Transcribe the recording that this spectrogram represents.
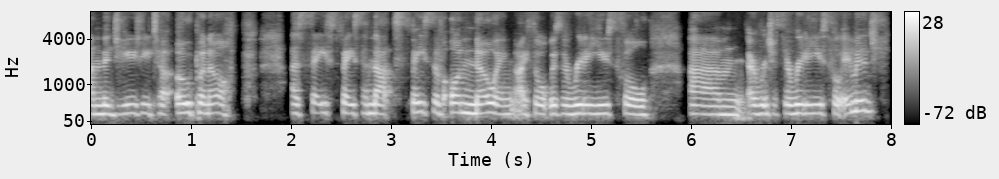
and the duty to open up a safe space and that space of unknowing. I thought was a really useful, um, a, just a really useful image.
